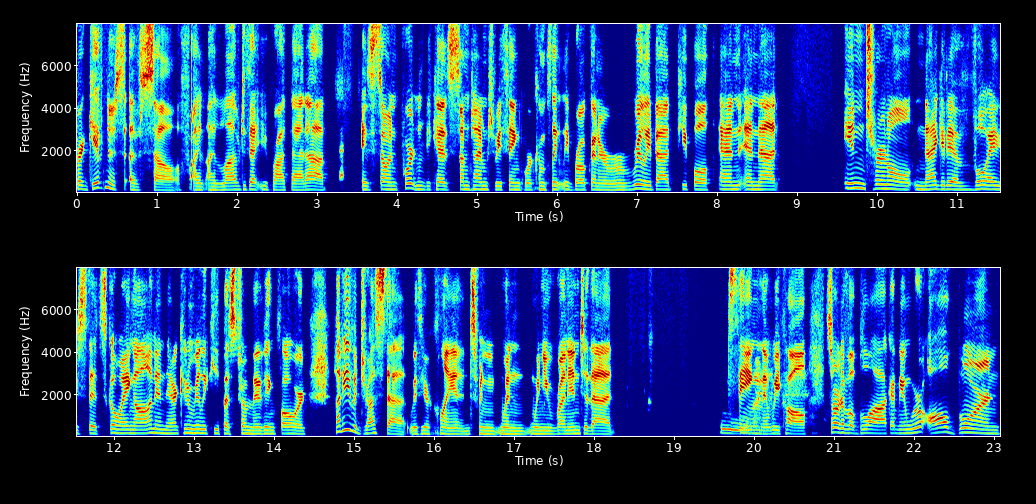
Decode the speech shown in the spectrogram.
forgiveness of self. I, I loved that you brought that up. Is so important because sometimes we think we're completely broken or we're really bad people, and and that internal negative voice that's going on in there can really keep us from moving forward. How do you address that with your clients when when when you run into that thing that we call sort of a block. I mean, we're all born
